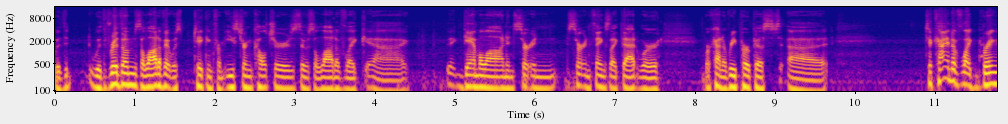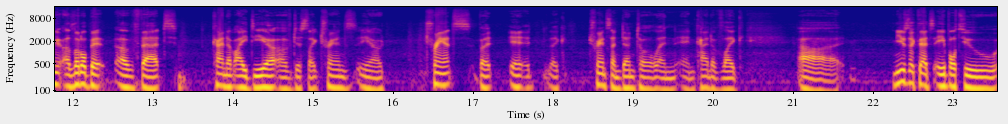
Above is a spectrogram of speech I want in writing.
with with rhythms. A lot of it was taken from eastern cultures. There was a lot of like uh, gamelan and certain certain things like that were were kind of repurposed uh, to kind of like bring a little bit of that kind of idea of just like trans you know trance but it, like transcendental and and kind of like uh, music that's able to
